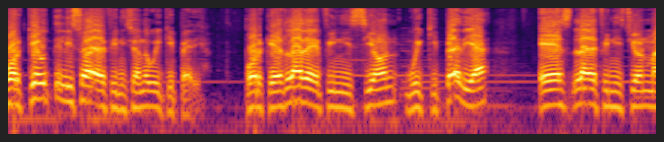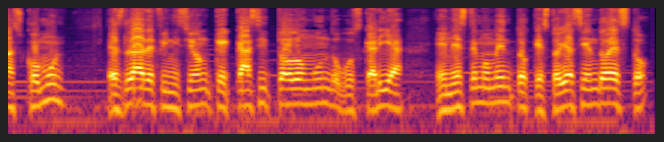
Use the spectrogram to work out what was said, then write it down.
¿Por qué utilizo la definición de Wikipedia? Porque es la definición Wikipedia, es la definición más común, es la definición que casi todo mundo buscaría en este momento que estoy haciendo esto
